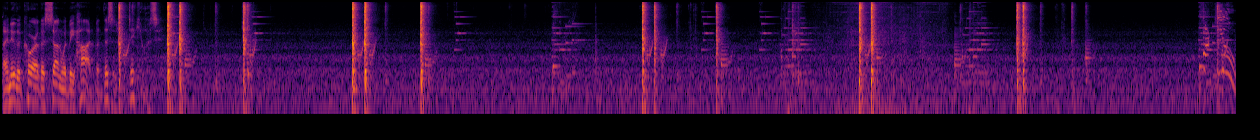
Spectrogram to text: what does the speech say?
I knew the core of the sun would be hot, but this is ridiculous. Fuck you!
